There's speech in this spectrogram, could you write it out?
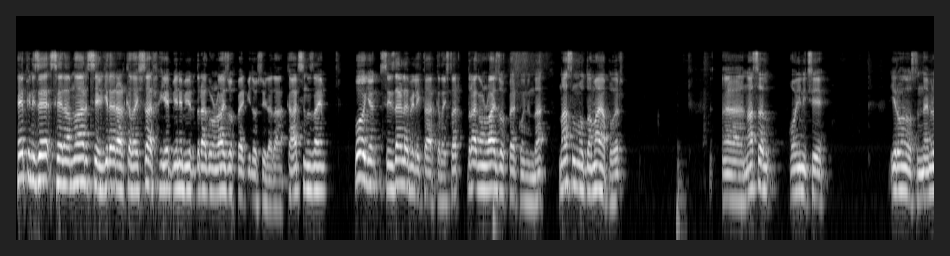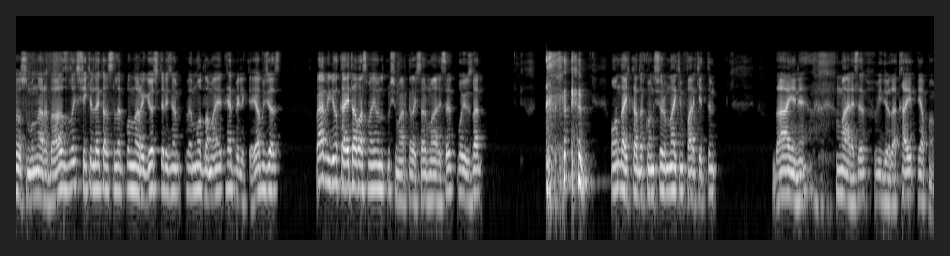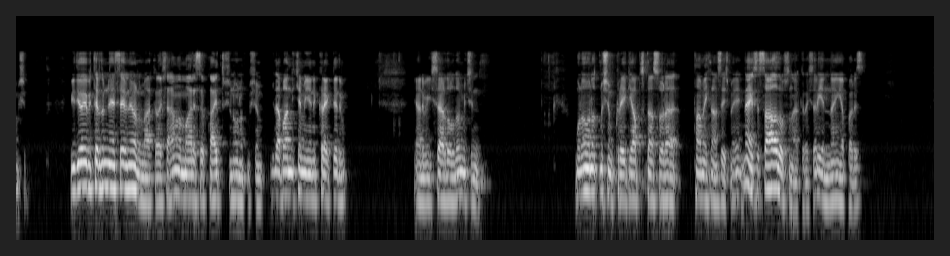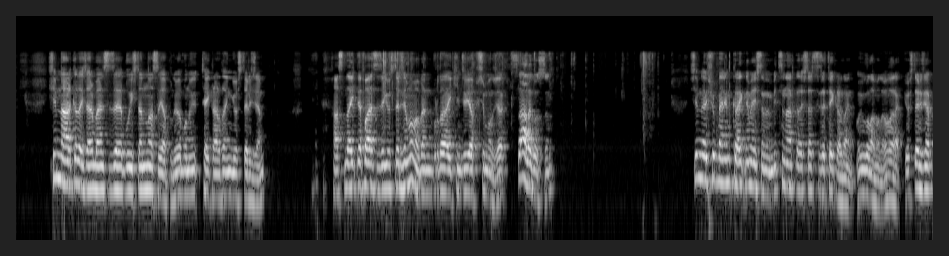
Hepinize selamlar, sevgiler arkadaşlar. Yepyeni bir Dragon Rise of Berk videosuyla da karşınızdayım. Bugün sizlerle birlikte arkadaşlar Dragon Rise of Berk oyununda nasıl modlama yapılır, ee, nasıl oyun içi İron olsun, Nemir olsun bunlar daha hızlı şekilde kasılır bunları göstereceğim ve modlamayı hep birlikte yapacağız. Ben video kayıta basmayı unutmuşum arkadaşlar maalesef. Bu yüzden 10 dakikadır konuşuyorum lakin fark ettim. Daha yeni maalesef videoda kayıt yapmamışım. Videoyu bitirdim diye seviniyordum arkadaşlar ama maalesef kayıt tuşunu unutmuşum. Bir de bandikemi yeni crackledim. Yani bilgisayarda olduğum için bunu unutmuşum crack yaptıktan sonra tam ekran seçmeyi. Neyse sağlık olsun arkadaşlar yeniden yaparız. Şimdi arkadaşlar ben size bu işlem nasıl yapılıyor bunu tekrardan göstereceğim. Aslında ilk defa size göstereceğim ama ben burada ikinci yapışım olacak. Sağlık olsun. Şimdi şu benim crackleme işlemim bitsin arkadaşlar size tekrardan uygulamalı olarak göstereceğim.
